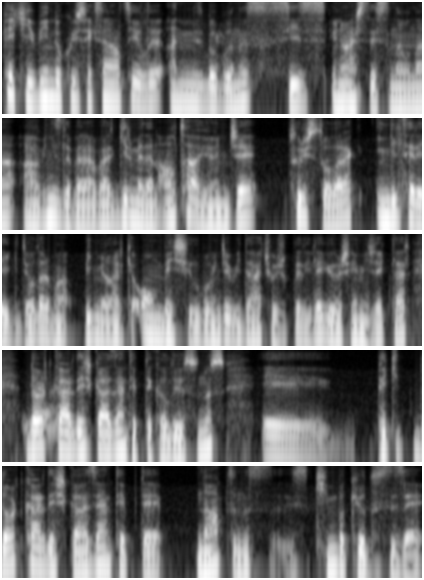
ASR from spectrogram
Peki 1986 yılı anneniz babanız siz üniversite sınavına abinizle beraber girmeden 6 ay önce turist olarak İngiltere'ye gidiyorlar ama bilmiyorlar ki 15 yıl boyunca bir daha çocuklarıyla görüşemeyecekler. Dört yani. kardeş Gaziantep'te kalıyorsunuz. Ee, peki dört kardeş Gaziantep'te ne yaptınız? Kim bakıyordu size?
